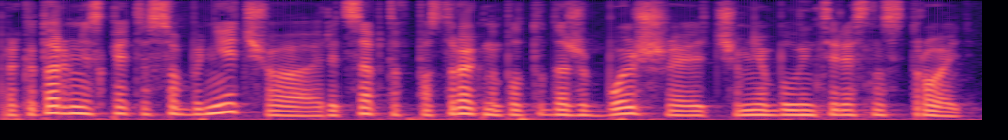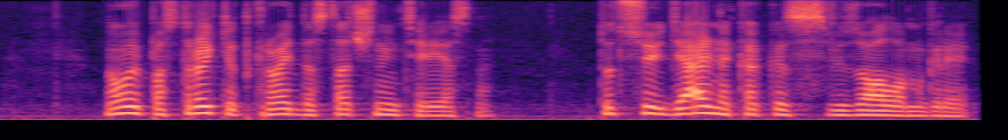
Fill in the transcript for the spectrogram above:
про который мне сказать особо нечего. Рецептов построек на плоту даже больше, чем мне было интересно строить. Новые постройки открывать достаточно интересно. Тут все идеально, как и с визуалом игры.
